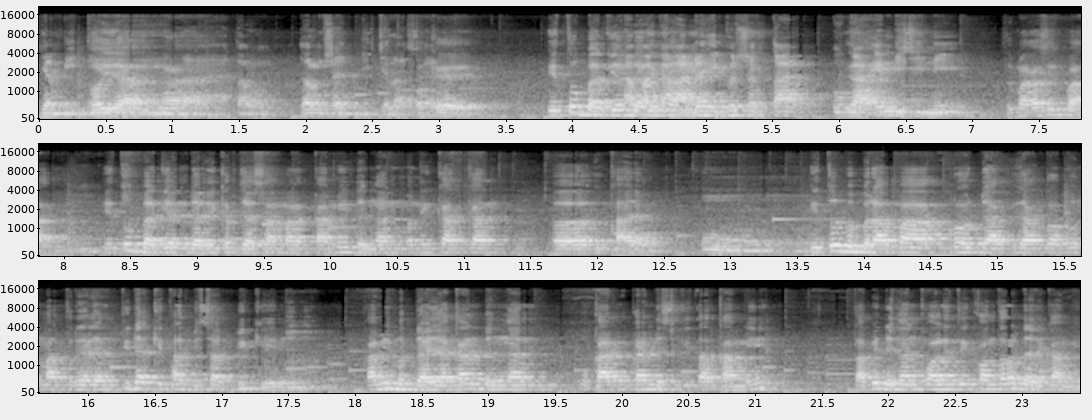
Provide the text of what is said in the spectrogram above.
yang bikin. Oh, iya. Nah, tolong tolong saya dijelaskan. Oke, itu bagian dari Apakah kami- ada ikut serta UKM Ya. di sini? Terima kasih Pak. Itu bagian dari kerjasama kami dengan meningkatkan eh, UKM. Hmm. itu beberapa produk ataupun material yang tidak kita bisa bikin kami berdayakan dengan UKM-UKM di sekitar kami tapi dengan quality control dari kami.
